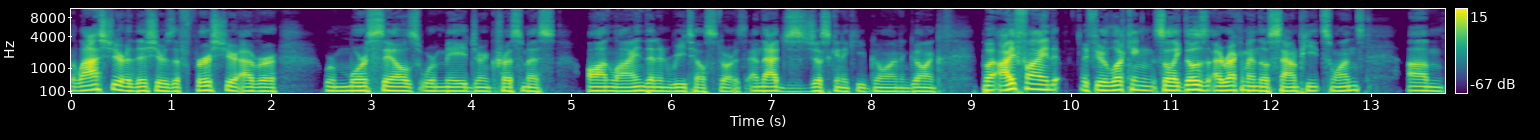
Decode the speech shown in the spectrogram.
last year or this year is the first year ever where more sales were made during Christmas online than in retail stores, and that's just going to keep going and going. But I find if you're looking, so like those, I recommend those Sound Soundpeats ones. Um,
